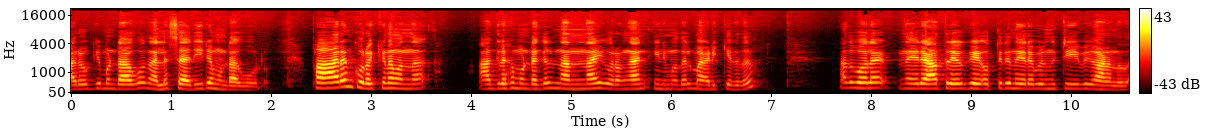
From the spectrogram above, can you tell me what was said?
ആരോഗ്യമുണ്ടാകൂ നല്ല ശരീരമുണ്ടാകുകയുള്ളൂ. ഭാരം കുറയ്ക്കണമെന്ന് ആഗ്രഹമുണ്ടെങ്കിൽ നന്നായി ഉറങ്ങാൻ ഇനി മുതൽ മടിക്കരുത്. അതുപോലെ രാത്രിയൊക്കെ ഒത്തിരി നേരം ഇരുന്ന് ടി വി കാണുന്നത്.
